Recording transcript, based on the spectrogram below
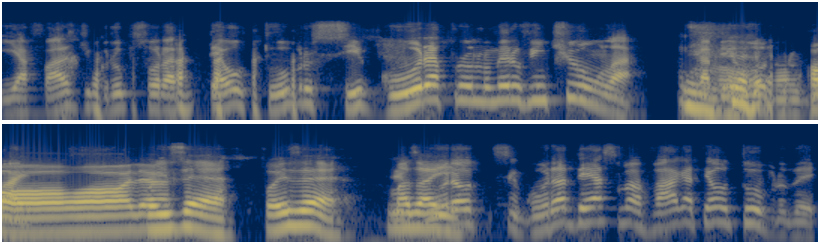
e a fase de grupos for até outubro, segura pro número 21 lá. Vai. Olha. Pois é, pois é. Mas aí, Segura, segura a décima vaga até outubro, daí.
